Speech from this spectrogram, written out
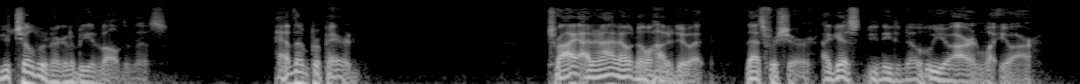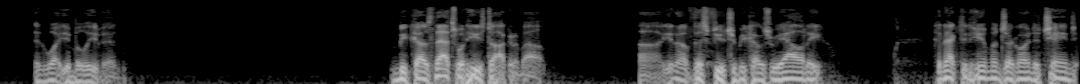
Your children are going to be involved in this. Have them prepared. Try, and I don't know how to do it. That's for sure. I guess you need to know who you are and what you are and what you believe in. Because that's what he's talking about. Uh, you know, if this future becomes reality, connected humans are going to change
